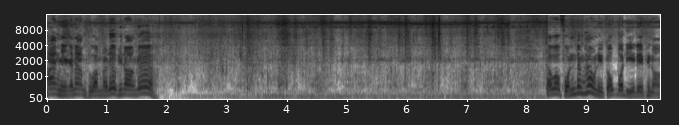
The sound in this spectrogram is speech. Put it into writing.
ทางนี้ก็น้ำท่วมแล้วเด้อพี่น้องเด้อถ้าว่าฝนทั้งเฮ้านี่ตกบ่ดีเด้พี่น้อง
